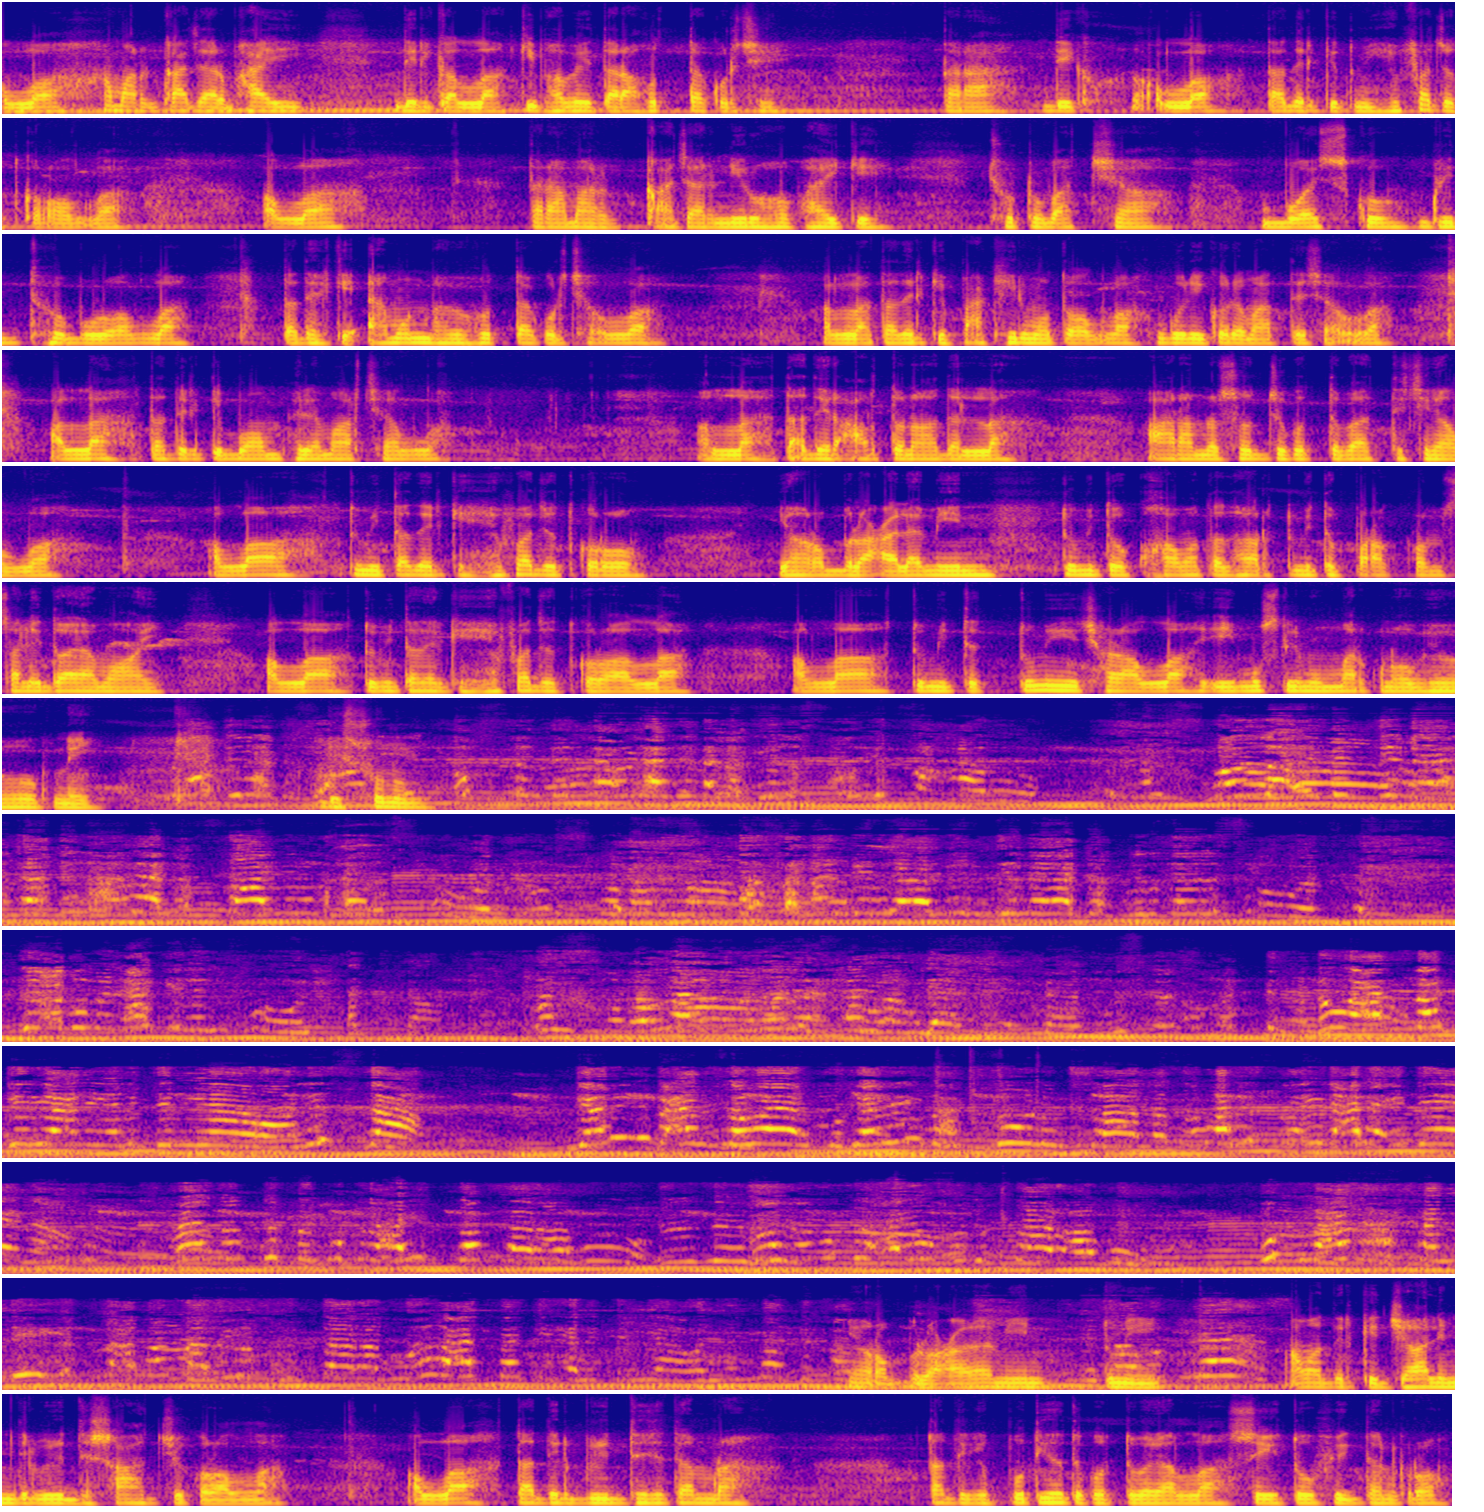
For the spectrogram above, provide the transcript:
আল্লাহ আমার গাজার ভাইদেরকে আল্লাহ কীভাবে তারা হত্যা করছে, তারা দেখো আল্লাহ তাদেরকে তুমি হেফাজত করো আল্লাহ। আল্লাহ তারা আমার গাজার নিরীহ ভাইকে, ছোট বাচ্চা, বয়স্ক, বৃদ্ধ, বড় আল্লাহ তাদেরকে এমনভাবে হত্যা করছে আল্লাহ। আল্লাহ তাদেরকে পাখির মতো আল্লাহ গুলি করে মারতেছে আল্লাহ। আল্লাহ তাদেরকে বম ফেলে মারছে আল্লাহ। আল্লাহ তাদের আর্তনাদ আল্লাহ। আর আমরা সহ্য করতে পারতেছি না আল্লাহ। আল্লাহ, তুমি তাদেরকে হেফাজত করো। ইয়া রব্বুল আলামিন, তুমি তো ক্ষমতাধর, তুমি তো পরাক্রমশালী, দয়াময়। আল্লাহ, তুমি তাদেরকে হেফাজত করো আল্লাহ। আল্লাহ, তুমি তুমি ছাড়া আল্লাহ এই মুসলিম উম্মার কোনো অভিভাবক নেই। শুনুন। تعبوا من اكل الفول حتى والله اوعى تفكر يعني يا الدنيا لسه قريب عن زواجكم قريب هتكون ان شاء الله زوال اسرائيل على ايدينا هذا الطفل بكره هيتذكر ابوه هذا بكره هياخد اختار ابوه بكره انا هخليه يطلع برا بيوت اختار ابوه اوعى تفكر يا الدنيا وان الناس ইয়া রব্বুল আলামিন তুমি আমাদেরকে জালিমদের বিরুদ্ধে সাহায্য করো আল্লাহ আল্লাহ তাদের বিরুদ্ধে যাতে আমরা তাদেরকে প্রতিহত করতে পারি, আল্লাহ সেই তৌফিক দান করো।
